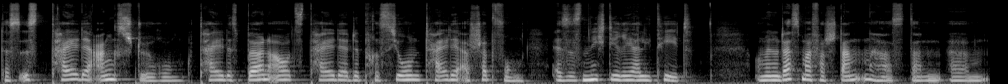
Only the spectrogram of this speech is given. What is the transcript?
Das ist Teil der Angststörung, Teil des Burnouts, Teil der Depression, Teil der Erschöpfung. Es ist nicht die Realität. Und wenn du das mal verstanden hast, dann ähm,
